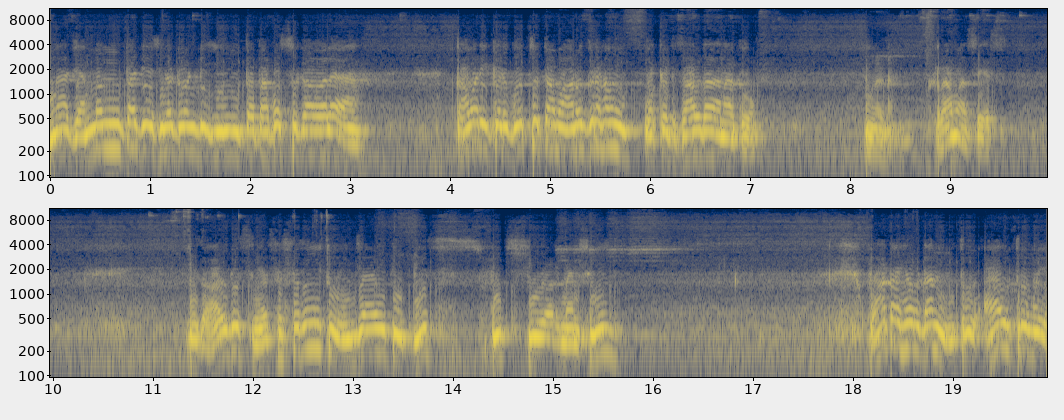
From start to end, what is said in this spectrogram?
నా జన్మంతా చేసినటువంటి ఇంత తపస్సు కావాలా తమరు ఇక్కడికి వచ్చి తమ అనుగ్రహం ఒక్కటి చాలదా నాకు Rama says is all this necessary to enjoy the bliss which you are mentioning? What I have done through all through my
